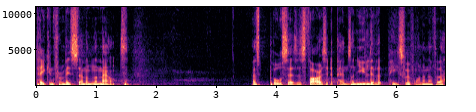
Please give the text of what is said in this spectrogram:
taken from his Sermon on the Mount. As Paul says, as far as it depends on you, live at peace with one another.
